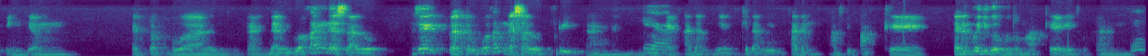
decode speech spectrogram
pinjam laptop gua gitu kan dan gua kan nggak selalu maksudnya laptop gua kan nggak selalu free kan. Gitu. Iya. kayak kadang ya, kita kadang harus dipakai. Kadang gue juga butuh make gitu kan. Hmm.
